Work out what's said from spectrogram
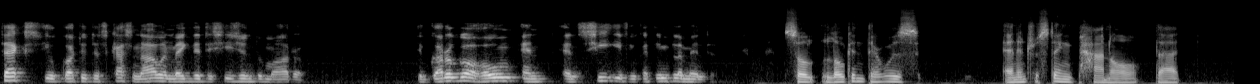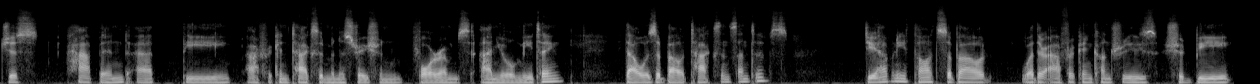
Tax, you've got to discuss now and make the decision tomorrow. You've got to go home and, and see if you can implement it. So, Logan, there was an interesting panel that just happened at the African Tax Administration Forum's annual meeting that was about tax incentives. Do you have any thoughts about whether African countries should be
